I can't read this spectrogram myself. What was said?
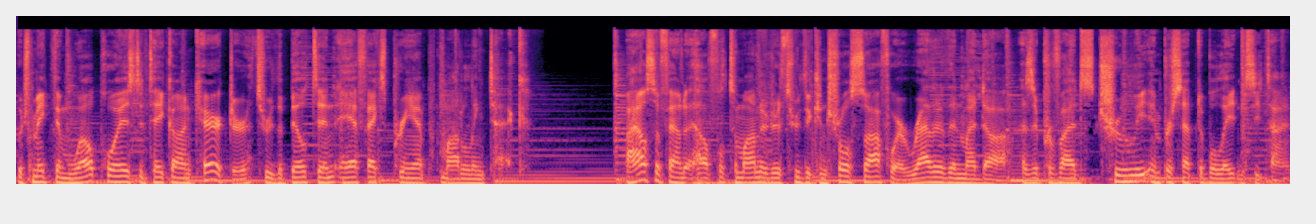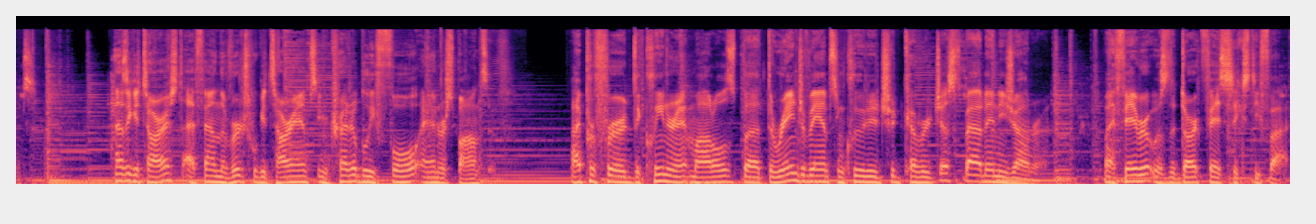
which make them well poised to take on character through the built-in AFX preamp modeling tech. I also found it helpful to monitor through the control software rather than my DAW, as it provides truly imperceptible latency times. As a guitarist, I found the virtual guitar amps incredibly full and responsive. I preferred the cleaner amp models, but the range of amps included should cover just about any genre. My favorite was the Darkface 65.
